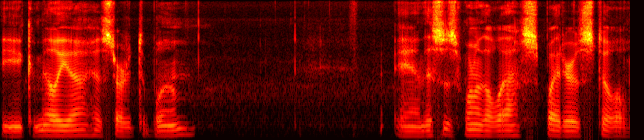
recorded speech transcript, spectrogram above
The camellia has started to bloom. And this is one of the last spiders still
